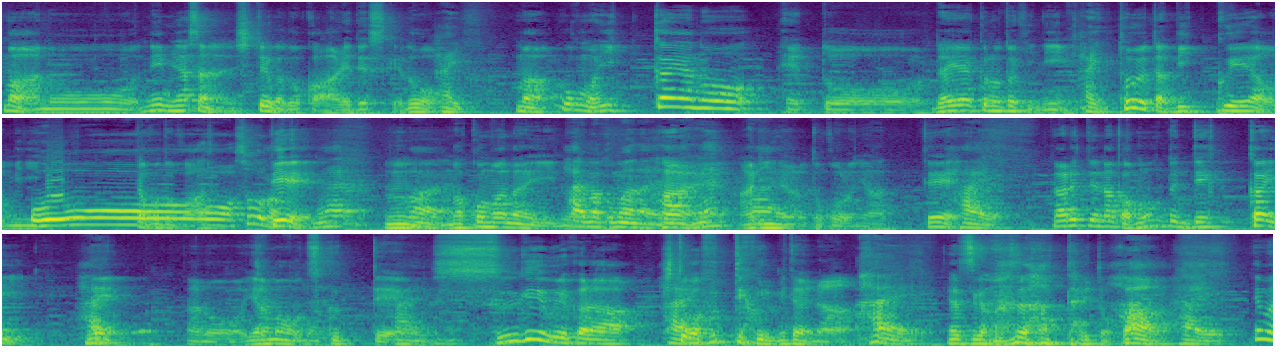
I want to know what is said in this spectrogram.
まああのね、皆さん知ってるかどうかはあれですけど、はい。まあ、僕も一回あの、えっと、大学の時に、はい。トヨタビッグエアを見に行っおたことがあって真駒内の、はいはいアリーナのところにあって、はい。あれってなんか本当にでっかい、ねはいあの山を作って、はい。すげえ上から人が降ってくるみたいなはい。やつがまずあったりとか、はいはい。でも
